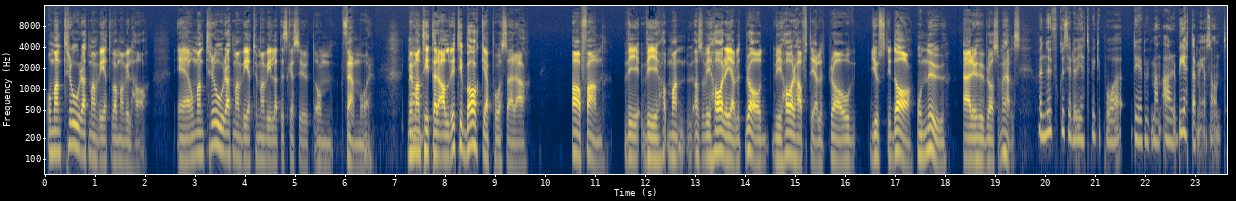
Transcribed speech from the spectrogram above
Och man tror att man vet vad man vill ha. Eh, och man tror att man vet hur man vill att det ska se ut om fem år. Men man tittar aldrig tillbaka på så här, ja ah, fan, vi, vi, man, alltså, vi har det jävligt bra och vi har haft det jävligt bra och just idag och nu är det hur bra som helst. Men nu fokuserar du jättemycket på det man arbetar med och sånt.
